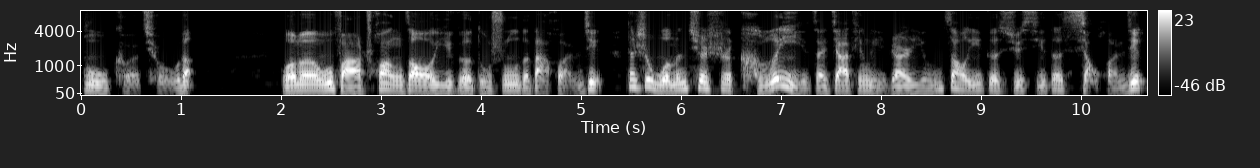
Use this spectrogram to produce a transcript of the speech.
不可求的。我们无法创造一个读书的大环境，但是我们却是可以在家庭里边营造一个学习的小环境。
